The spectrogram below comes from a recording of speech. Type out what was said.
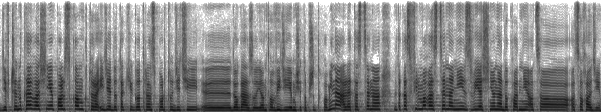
dziewczynkę właśnie polską, która idzie do takiego transportu dzieci do gazu i on to widzi, jemu się to przypomina, ale ta scena, taka filmowa scena nie jest wyjaśniona dokładnie o co, o co chodzi.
